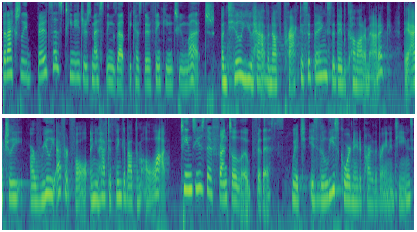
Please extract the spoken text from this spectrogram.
But actually, Baird says teenagers mess things up because they're thinking too much. Until you have enough practice at things that they become automatic, they actually are really effortful and you have to think about them a lot. Teens use their frontal lobe for this, which is the least coordinated part of the brain in teens.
